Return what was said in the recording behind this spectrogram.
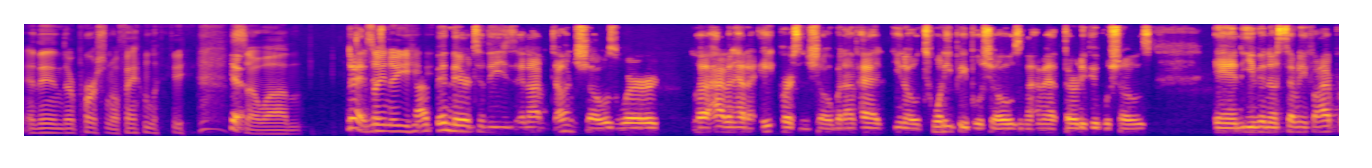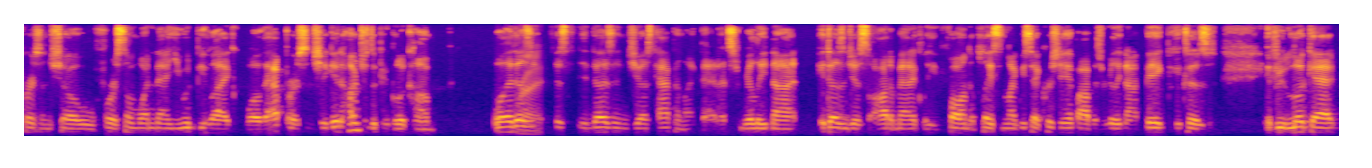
and then their personal family. Yeah. So um yeah, so you know you, I've been there to these and I've done shows where I haven't had an eight person show, but I've had, you know, 20 people shows and I've had 30 people shows. And even a 75 person show for someone that you would be like, well, that person should get hundreds of people to come. Well, it doesn't right. just it doesn't just happen like that. It's really not. It doesn't just automatically fall into place. And like we said, Christian hip hop is really not big because if you look at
